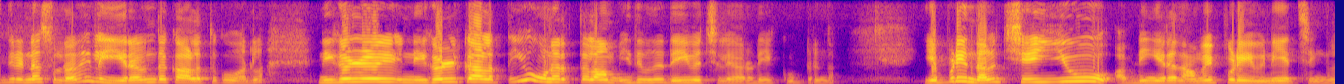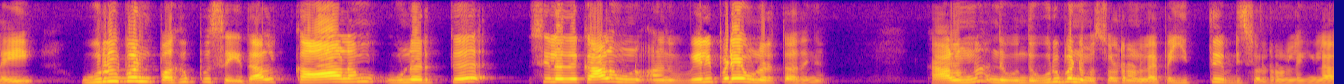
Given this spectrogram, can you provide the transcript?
இது என்ன சொல்கிறாரு இல்லை இறந்த காலத்துக்கும் வரலாம். நிகழ் நிகழ்காலத்தையும் உணர்த்தலாம். இது வந்து தெய்வ சிலையாருடைய கூற்றுங்க. எப்படி இருந்தாலும் செய்யு அப்படிங்கிற அந்த அமைப்புடைய வினையச்சங்களை உருபன் பகுப்பு செய்தால் காலம் உணர்த்த சிலது காலம் உண- அது வெளிப்படையாக உணர்த்தாதுங்க. காலம்னா அந்த இந்த உருபன் நம்ம சொல்கிறோம்ல இப்போ இத்து இப்படி சொல்கிறோம் இல்லைங்களா?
